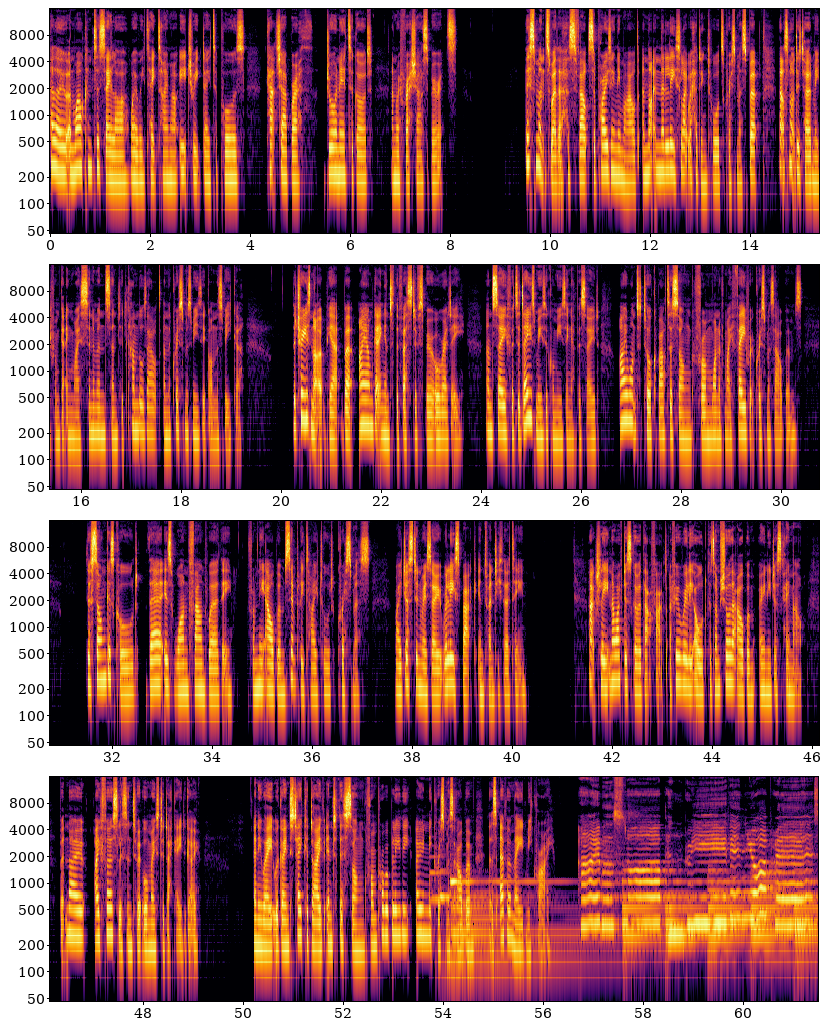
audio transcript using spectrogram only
Hello, and welcome to Selah, where we take time out each weekday to pause, catch our breath, draw near to God, and refresh our spirits. This month's weather has felt surprisingly mild and not in the least like we're heading towards Christmas, but that's not deterred me from getting my cinnamon scented candles out and the Christmas music on the speaker. The tree's not up yet, but I am getting into the festive spirit already. And so for today's musical musing episode, I want to talk about a song from one of my favourite Christmas albums. The song is called There Is One Found Worthy from the album simply titled Christmas by Justin Rizzo, released back in 2013. Actually, now I've discovered that fact, I feel really old because I'm sure that album only just came out. But no, I first listened to it almost a decade ago. Anyway, we're going to take a dive into this song from probably the only Christmas album that's ever made me cry. I will stop and breathe in your presence.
